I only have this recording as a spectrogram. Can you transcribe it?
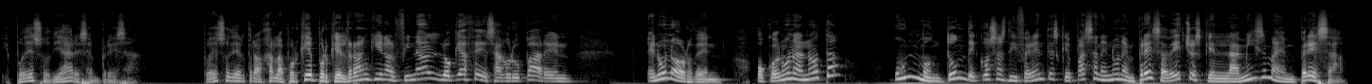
y puedes odiar esa empresa. Puedes odiar trabajarla. ¿Por qué? Porque el ranking al final lo que hace es agrupar en, en un orden o con una nota un montón de cosas diferentes que pasan en una empresa. De hecho, es que en la misma empresa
